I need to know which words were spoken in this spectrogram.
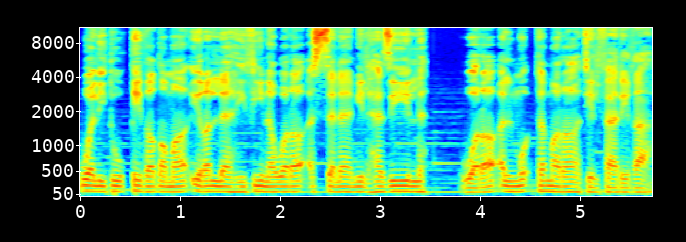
ولتوقظ ضمائر اللاهثين وراء السلام الهزيل وراء المؤتمرات الفارغة.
